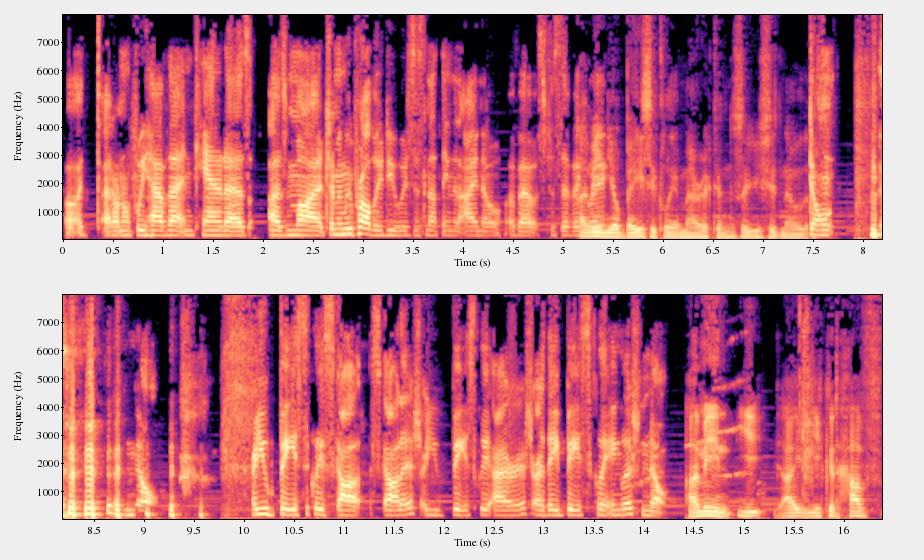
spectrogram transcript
Uh, I don't know if we have that in Canada as as much. I mean, we probably do. It's just nothing that I know about specifically. I mean, you're basically American, so you should know this. Don't no. Are you basically Scot- Scottish? Are you basically Irish? Are they basically English? No. I mean, you I, you could have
